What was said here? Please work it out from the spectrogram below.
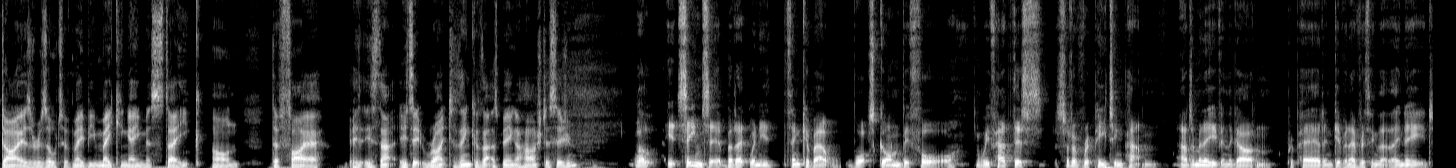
die as a result of maybe making a mistake on the fire. Is, is that is it right to think of that as being a harsh decision? Well, it seems it, but when you think about what's gone before, we've had this sort of repeating pattern Adam and Eve in the garden, prepared and given everything that they need,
